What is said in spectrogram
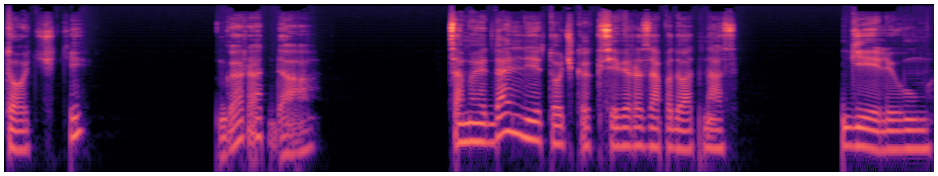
точки, города» Самая дальняя точка к северо-западу от нас — Гелиум.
